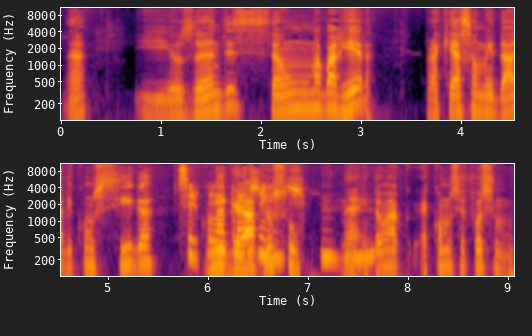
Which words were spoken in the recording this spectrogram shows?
né? E os Andes são uma barreira para que essa umidade consiga Circular migrar para o sul. Né? Uhum. Né? Então é, é como se fosse um,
